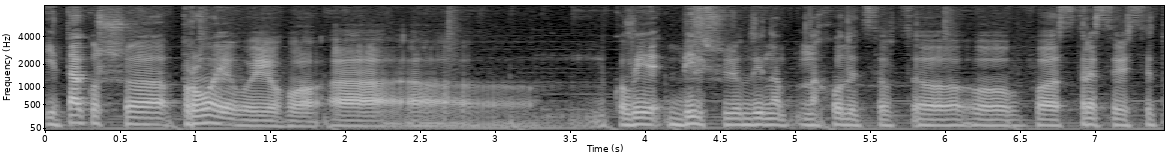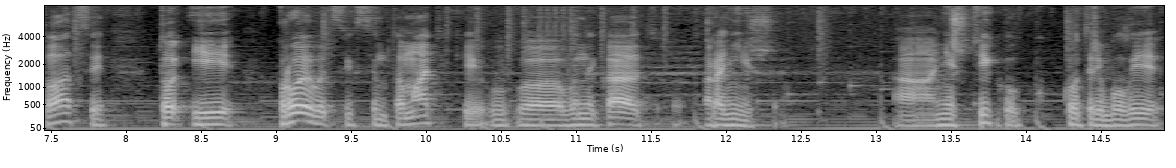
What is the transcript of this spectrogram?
І також е, прояви його, е, коли більше людина знаходиться в, стресовій ситуації, то і прояви цих симптоматики виникають раніше, ніж ті, котрі були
